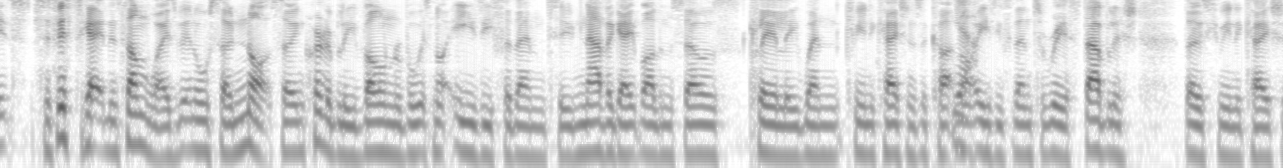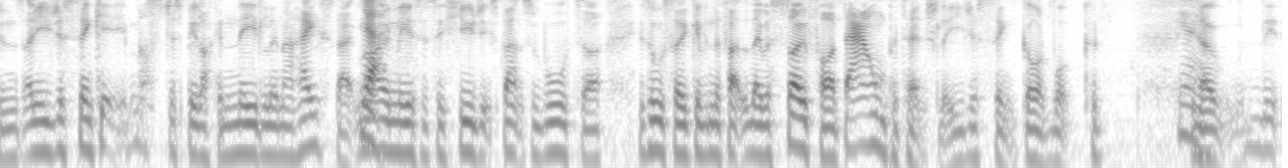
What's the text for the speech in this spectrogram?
it's sophisticated in some ways, but also not. So incredibly vulnerable. It's not easy for them to navigate by themselves. Clearly, when communications are cut, yeah. not easy for them to re-establish those communications. And you just think it, it must just be like a needle in a haystack. Not yes. only is this a huge expanse of water, it's also given the fact that they were so far down potentially. You just think, God, what could yeah. You know, the,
